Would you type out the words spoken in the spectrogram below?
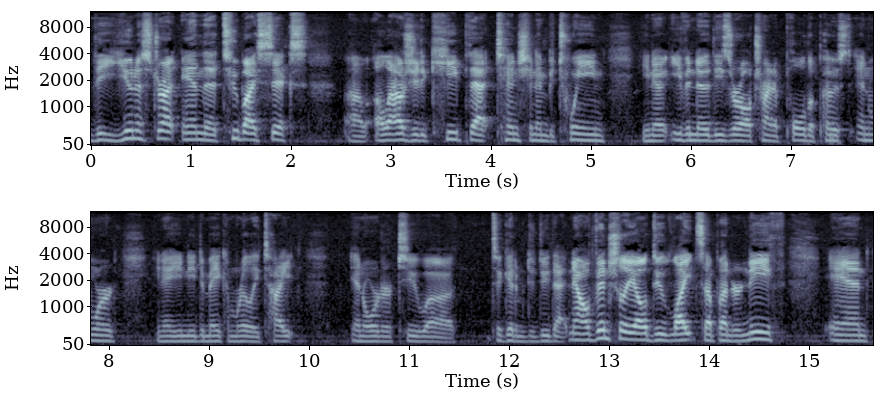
the Unistrut and the 2x6 uh, allows you to keep that tension in between, you know, even though these are all trying to pull the post inward, you know, you need to make them really tight in order to, uh, to get them to do that. Now, eventually I'll do lights up underneath and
